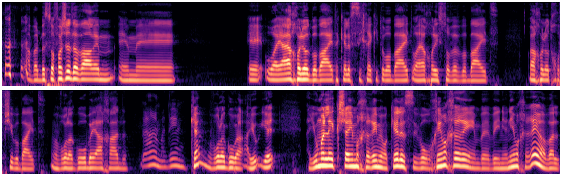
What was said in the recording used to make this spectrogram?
אבל בסופו של דבר הם... הם אה, אה, הוא היה יכול להיות בבית, הכלב שיחק איתו בבית, הוא היה יכול להסתובב בבית, הוא יכול להיות חופשי בבית. הם עברו לגור ביחד. היה מדהים. כן, עברו לגור. היו, יה- היו מלא קשיים אחרים עם הכלב, סביב אורחים אחרים ועניינים אחרים, אבל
